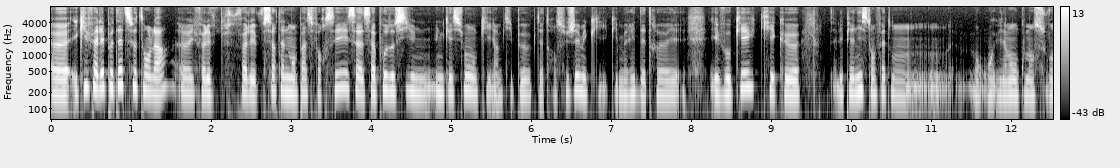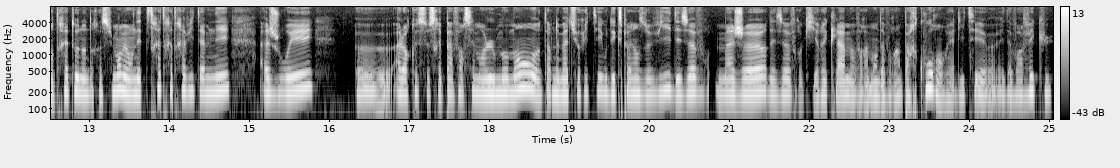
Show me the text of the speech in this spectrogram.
et qu'il fallait peut-être ce temps-là. Il fallait, fallait certainement pas se forcer. Ça, pose aussi une, question qui est un petit peu peut-être hors sujet, mais qui, mérite d'être évoquée, qui est que les pianistes, en fait, on, on- bon, évidemment, on commence souvent très tôt notre instrument, mais on est très très très vite amené à jouer. Euh, alors que ce serait pas forcément le moment en termes de maturité ou d'expérience de vie, des œuvres majeures, des œuvres qui réclament vraiment d'avoir un parcours en réalité euh, et d'avoir vécu.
